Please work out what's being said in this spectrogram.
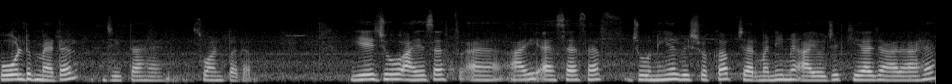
गोल्ड मेडल जीता है, स्वर्ण पदक। ये जो I S F I S S F junior विश्व कप जर्मनी में आयोजित किया जा रहा है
